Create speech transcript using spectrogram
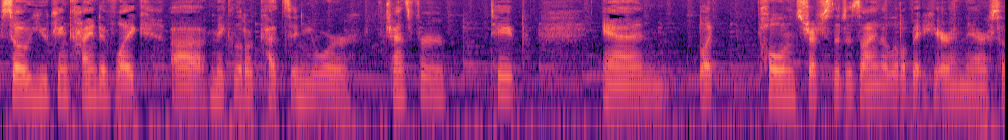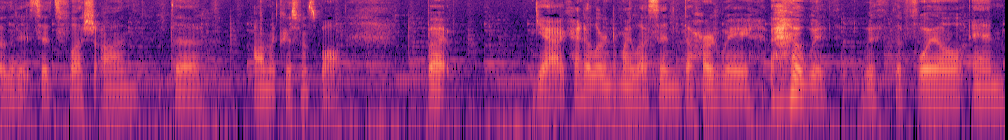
So you can kind of like uh, make little cuts in your transfer tape and like pull and stretch the design a little bit here and there so that it sits flush on the on the Christmas ball. But yeah, I kind of learned my lesson the hard way with with the foil and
